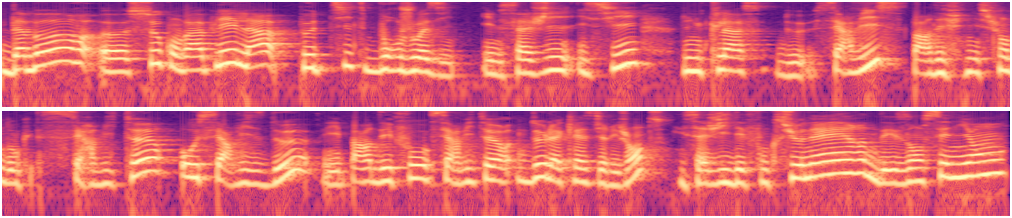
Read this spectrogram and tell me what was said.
D'abord, euh, ceux qu'on va appeler la petite bourgeoisie. Il s'agit ici d'une classe de service, par définition donc serviteurs au service d'eux, et par défaut serviteurs de la classe dirigeante. Il s'agit des fonctionnaires, des enseignants,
